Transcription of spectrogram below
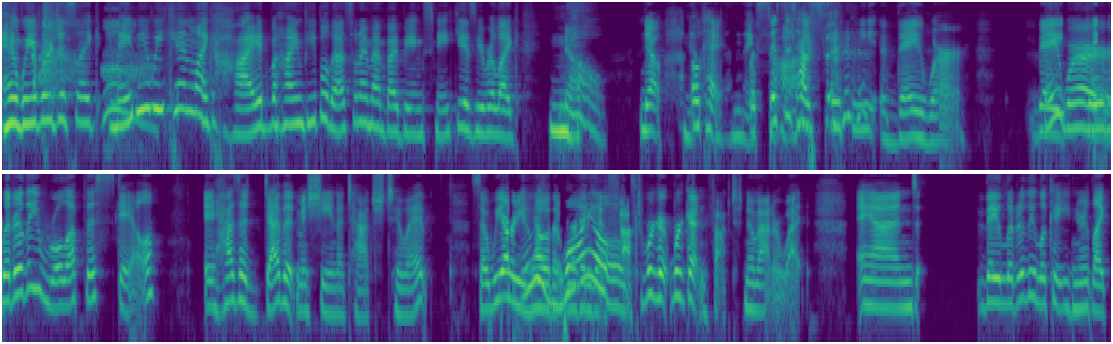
And we were just like, maybe we can like hide behind people. That's what I meant by being sneaky, is we were like, no. No. no. Okay, they but this is how sneaky they were. They They were. literally roll up this scale. It has a debit machine attached to it, so we already know that we're gonna get fucked. We're we're getting fucked no matter what. And they literally look at you and you're like,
